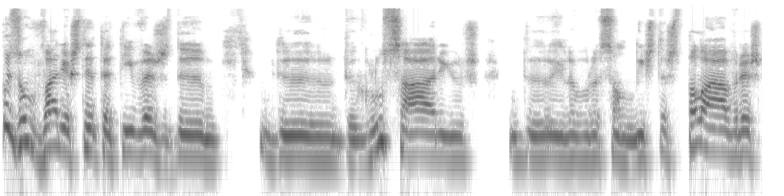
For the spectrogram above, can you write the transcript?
Pois houve várias tentativas de, de, de glossários, de elaboração de listas de palavras,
